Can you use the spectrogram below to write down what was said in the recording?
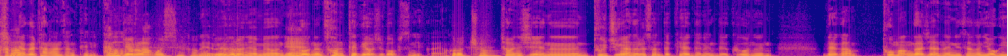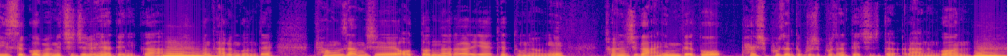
침략을 당한 상태니까. 단결을 하고 있으니까. 네. 왜 그러냐면 예. 그거는 선택의 여지가 없으니까요. 그렇죠. 전시에는 둘 중에 하나를 선택해야 되는데 그거는 내가 도망가지 않는 이상은 여기 있을 거면 지지를 해야 되니까 음. 그건 다른 건데 평상시에 어떤 나라의 대통령이 전시가 아닌데도 80% 90%의 지지다라는 건 음.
